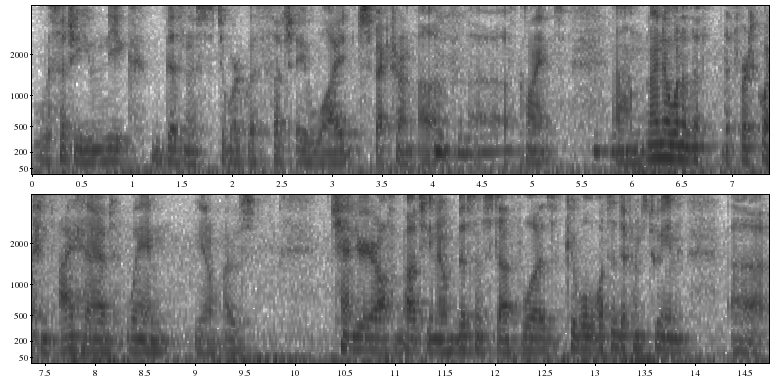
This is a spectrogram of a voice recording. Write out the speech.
with such a unique business to work with such a wide spectrum of, mm-hmm. uh, of clients. Mm-hmm. Um, and I know one of the, the first questions I had when you know I was chatting your ear off about you know business stuff was okay. Well, what's the difference between uh,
